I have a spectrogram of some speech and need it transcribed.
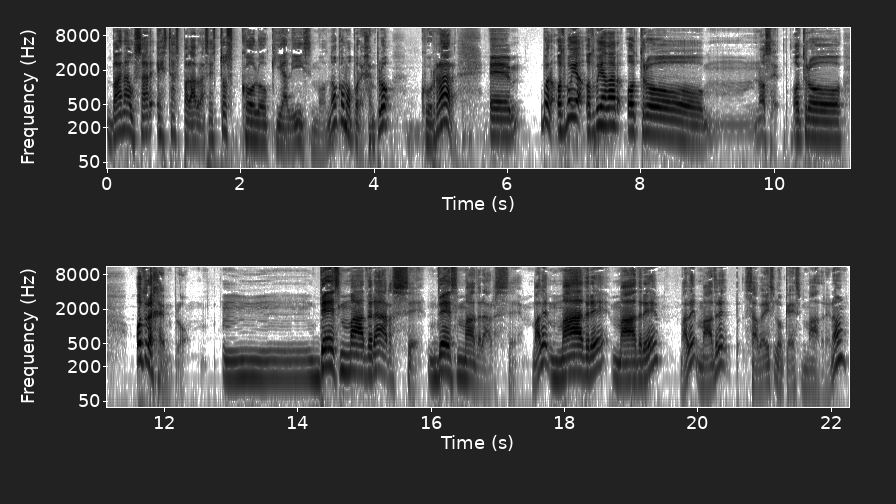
Van a usar estas palabras, estos coloquialismos, ¿no? Como por ejemplo, currar. Eh, bueno, os voy, a, os voy a dar otro, no sé, otro, otro ejemplo. Mm, desmadrarse, desmadrarse. ¿Vale? Madre, madre, ¿vale? Madre, sabéis lo que es madre, ¿no?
